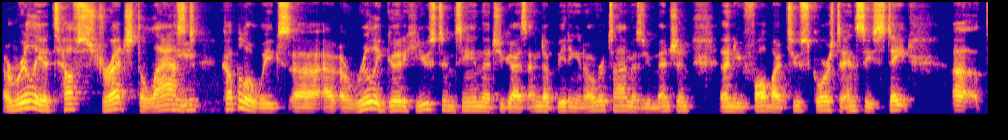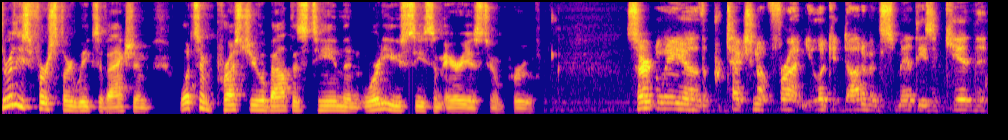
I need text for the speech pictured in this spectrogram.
a really a tough stretch the last mm-hmm. Couple of weeks. Uh, a, really good Houston team that you guys end up beating in overtime, as you mentioned. Then you fall by two scores to NC State. Uh, through these first three weeks of action, what's impressed you about this team, and where do you see some areas to improve? Certainly, uh, the protection up front. You look at Donovan Smith; he's a kid that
